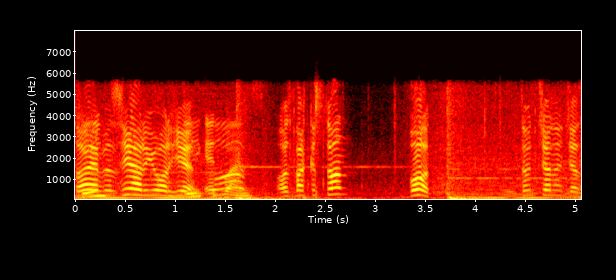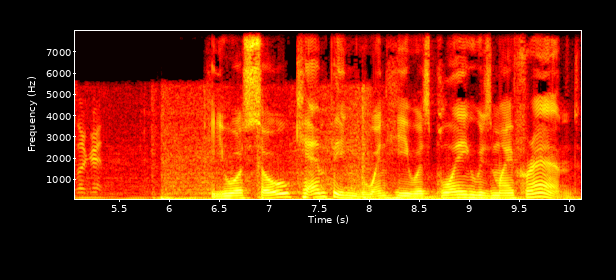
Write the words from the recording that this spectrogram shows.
Sohaib was here, you are here. King advance. Uzbekistan, both. Don't challenge us again. He was so camping when he was playing with my friend.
